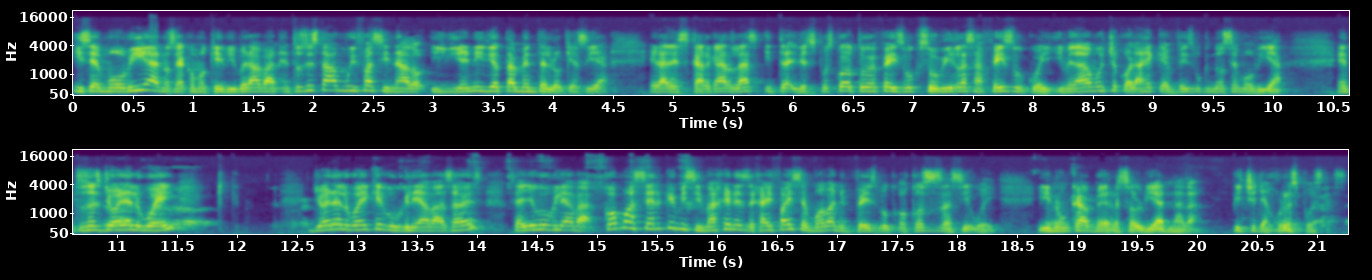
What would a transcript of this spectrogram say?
Y se movían, o sea, como que vibraban. Entonces estaba muy fascinado y bien idiotamente lo que hacía era descargarlas y, y después cuando tuve Facebook subirlas a Facebook, güey. Y me daba mucho coraje que en Facebook no se movía. Entonces yo era el güey yo era el güey que googleaba, ¿sabes? O sea, yo googleaba, ¿cómo hacer que mis imágenes de hi-fi se muevan en Facebook? O cosas así, güey. Y nunca me resolvían nada. Pinche Yahoo Respuestas.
